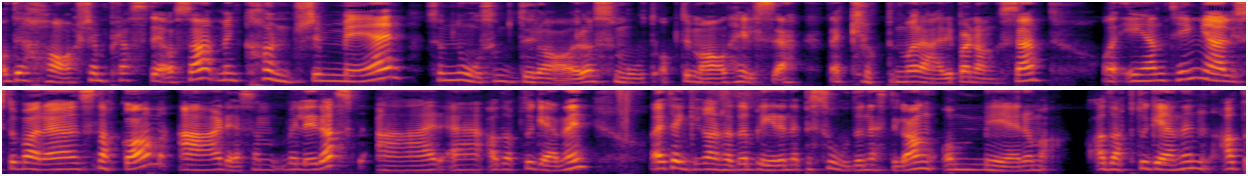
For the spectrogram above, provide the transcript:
Og det har sin plass, det også, men kanskje mer som noe som drar oss mot optimal helse. Der kroppen vår er i balanse. Og én ting jeg har lyst til å bare snakke om, er det som veldig raskt er eh, adaptogener. Og jeg tenker kanskje at det blir en episode neste gang om mer om adaptogener. Men ad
